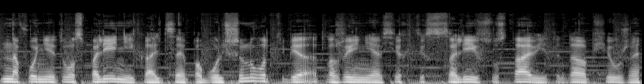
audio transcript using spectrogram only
на фоне этого воспаления и кальция побольше. Ну вот тебе отложение всех этих солей в суставе, и тогда вообще уже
